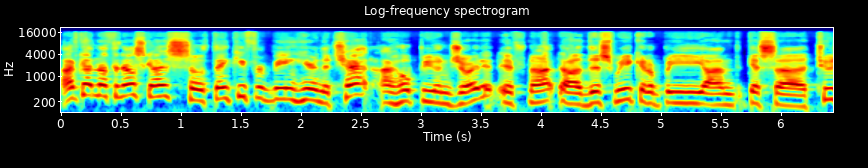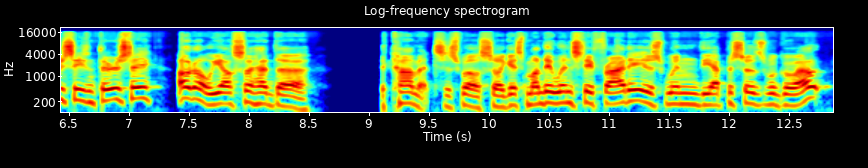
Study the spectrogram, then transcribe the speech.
I've got nothing else, guys. So thank you for being here in the chat. I hope you enjoyed it. If not, uh, this week it'll be on, I guess, uh, Tuesdays and Thursday. Oh no, we also had the the comments as well. So I guess Monday, Wednesday, Friday is when the episodes will go out.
